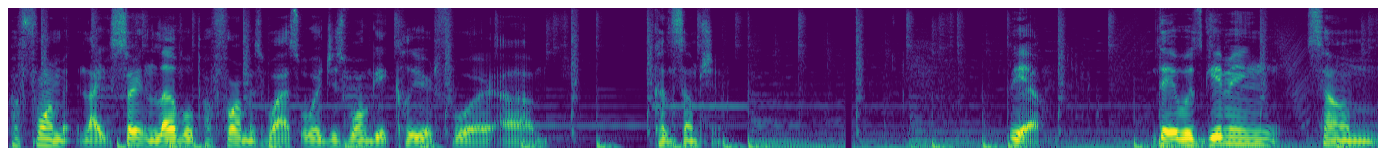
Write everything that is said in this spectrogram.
perform like certain level performance wise, or it just won't get cleared for um, consumption. But yeah, they was giving some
